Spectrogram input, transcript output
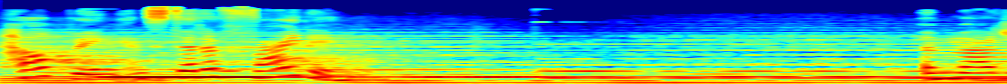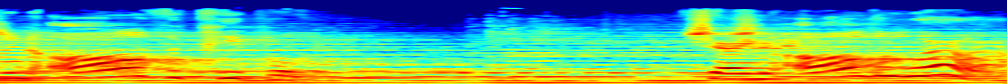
Helping instead of fighting. Imagine all the people sharing all the world.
